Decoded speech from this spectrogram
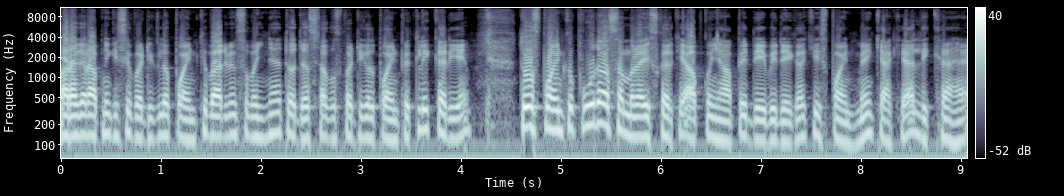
और अगर आपने किसी पर्टिकुलर पॉइंट के बारे में समझना है तो जस्ट आप उस पर्टिकुलर पॉइंट पर क्लिक करिए। तो उस पॉइंट को पूरा समराइज करके आपको यहाँ पे दे भी देगा कि इस पॉइंट में क्या क्या लिखा है।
